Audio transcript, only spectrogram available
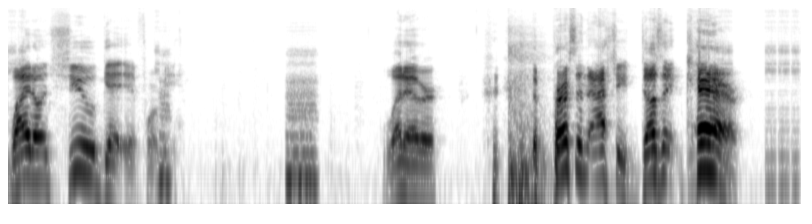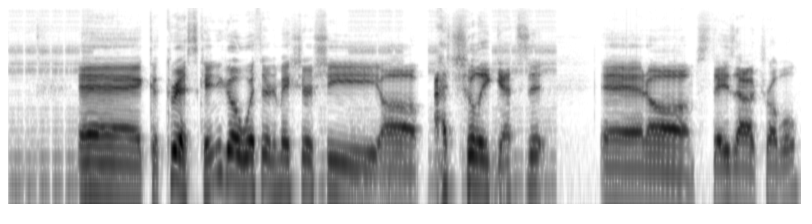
why don't you get it for me? Whatever. the person actually doesn't care. And Chris, can you go with her to make sure she uh, actually gets it and um, stays out of trouble?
